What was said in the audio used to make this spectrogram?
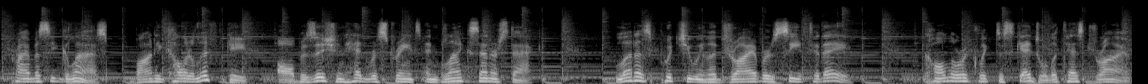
privacy glass, body color liftgate, all-position head restraints and black center stack. Let us put you in the driver's seat today. Call or click to schedule a test drive.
